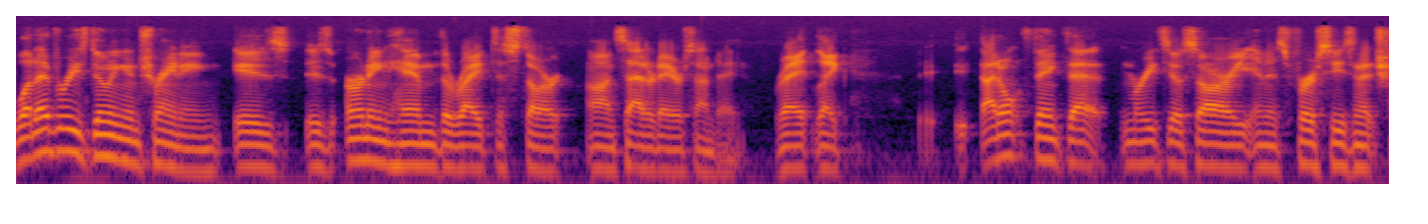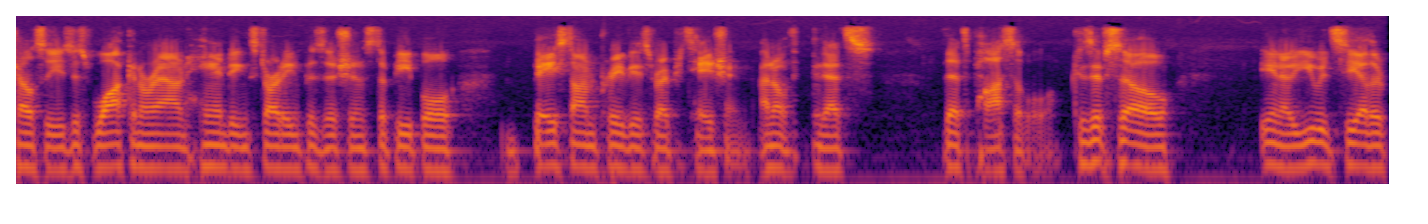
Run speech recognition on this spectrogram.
whatever he's doing in training is is earning him the right to start on Saturday or Sunday, right? Like I don't think that Maurizio Sarri in his first season at Chelsea is just walking around handing starting positions to people based on previous reputation. I don't think that's that's possible because if so, you know, you would see other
